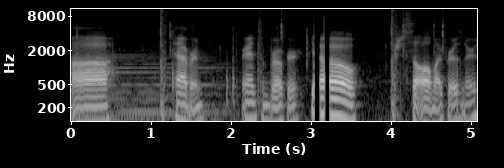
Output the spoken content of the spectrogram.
Uh tavern. Ransom broker. Yo should sell all my prisoners.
